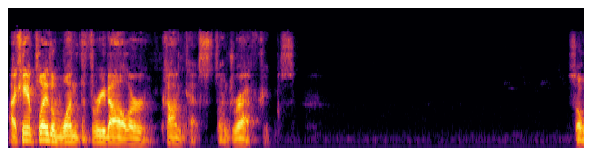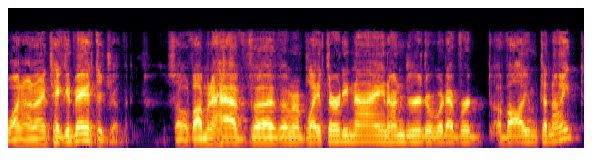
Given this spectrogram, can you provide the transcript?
I can't play the one to three dollar contests on DraftKings. So why not I take advantage of it? So if I'm going to have, uh, I'm going to play 3,900 or whatever a volume tonight,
